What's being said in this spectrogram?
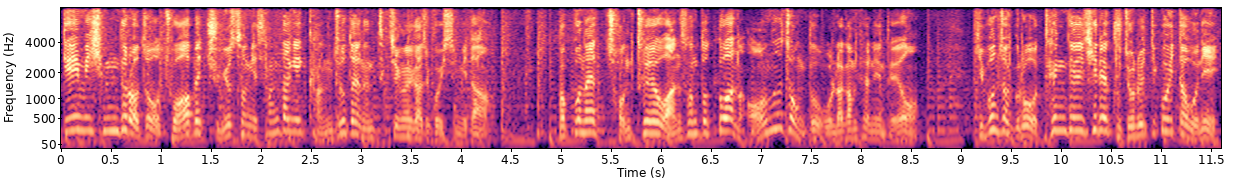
게임이 힘들어져 조합의 중요성이 상당히 강조되는 특징을 가지고 있습니다. 덕분에 전투의 완성도 또한 어느정도 올라간 편인데요. 기본적으로 탱 딜 힐의 구조를 띠고 있다보니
